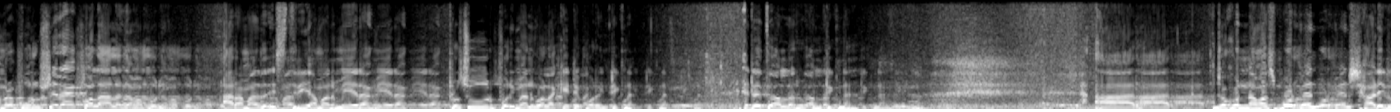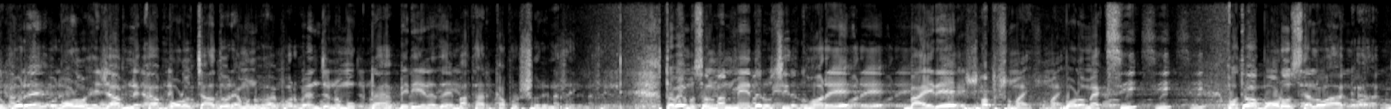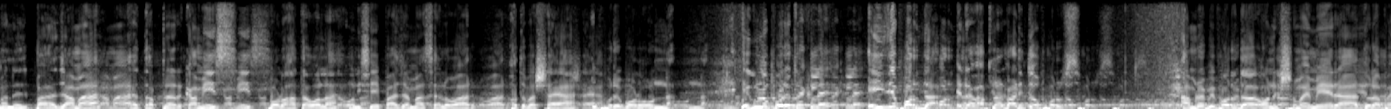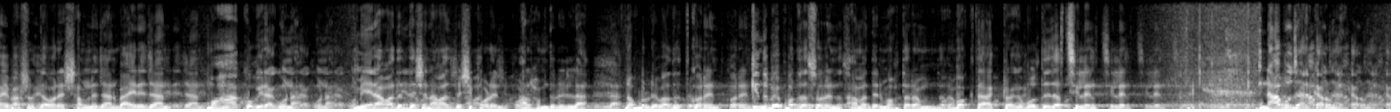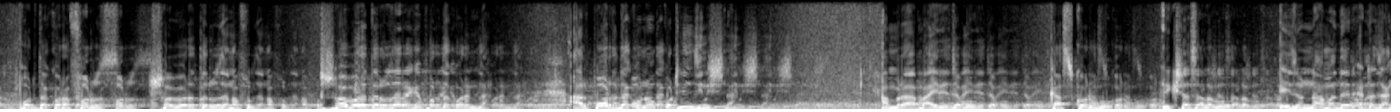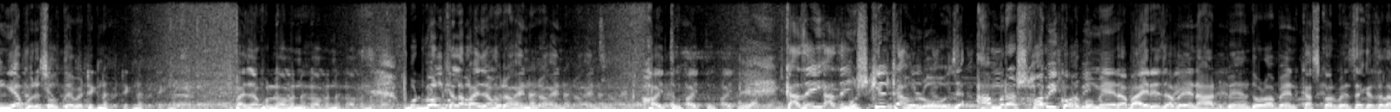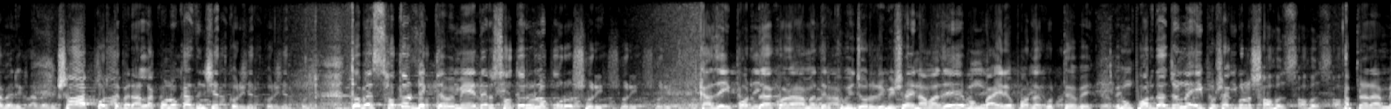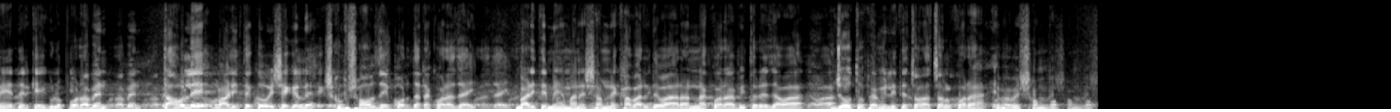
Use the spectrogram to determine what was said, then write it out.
আমরা পুরুষেরা কলা আলা জামা পরি, আর আমাদের স্ত্রী, আমার মেয়েরা মেয়েরা প্রচুর পরিমাণ গলা কেটে পড়েন ঠিক না? ঠিক না এটাই তো আল্লাহর হুকুম ঠিক না ঠিক না? আর আর যখন নামাজ পড়বেন, শাড়ির উপরে বড় হেজাব, নেকাব, বড় চাদর এমন ভাবে পড়বেন যেন মুখটা বেরিয়ে না যায়, মাথার কাপড় সরে না যায়। তবে মুসলমান মেয়েদের উচিত ঘরে, বাইরে, সব সময় বড় ম্যাক্সি অথবা বড় সালোয়ার মানে জামা আপনার কামিজ, বড় হাতাওয়ালা নিচে পাজামা সালোয়ার অথবা সায়া, উপরে বড় ওন্না এগুলো পরে থাকলে এই যে পর্দা, এটা আপনার বাড়িতেও ফরজ। আমরা বেপর্দা অনেক সময় মেয়েরা দুলাভাই বাসুর দেওয়ারের সামনে যান, বাইরে যান। মহা কবিরা গুণা। মেয়েরা আমাদের দেশে নামাজ বেশি পড়েন, আলহামদুলিল্লাহ, নফল ইবাদত করেন। কিন্তু বেপর্দা চলেন। আমাদের মহতারাম বক্তা একটু আগে বলতে যাচ্ছিলেন ছিলেন ছিলেন না বোঝার কারণে। পর্দা করা ফরজ। সবরতে রোজা নফল। সবরতে রোজার আগে পর্দা করেন না। আর পর্দা কোনো কঠিন জিনিস না। আমরা বাইরে যাব কাজ করব রিক্সা চালাবো। এই জন্য আমাদের একটা জাঙ্গিয়া পরে চলতে হবে ঠিক না ঠিক না? পায়জামা পরলে হবে না? ফুটবল খেলা পায়জামা পরে হয় না? হয় হয়তো। হয়তো কাজেই মুশকিলটা হলো যে আমরা সবই করব। মেয়েরা বাইরে যাবেন, হাঁটবেন, দৌড়াবেন, কাজ করবেন, সাইকেল চালাবেন, সব করতে পারে। আল্লাহ কোনো কাজ নিষেধ করি তবে সতর দেখতে হবে। মেয়েদের সতর হলো পুরো শরীর। কাজেই পর্দা করা আমাদের খুবই জরুরি বিষয়, নামাজে এবং বাইরেও পর্দা করতে হবে। এবং পর্দার জন্য এই পোশাকগুলো সহজ। আপনারা মেয়েদেরকে এগুলো পরাবেন। তাহলে বাড়ি থেকেও এসে গেলে খুব সহজেই পর্দাটা করা যায়। বাড়িতে মেহমানের সামনে খাবার দেওয়া, রান্না করা, ভিতরে যাওয়া, যৌথ ফ্যামিলিতে চলাচল করা এভাবে সম্ভব। সম্ভব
